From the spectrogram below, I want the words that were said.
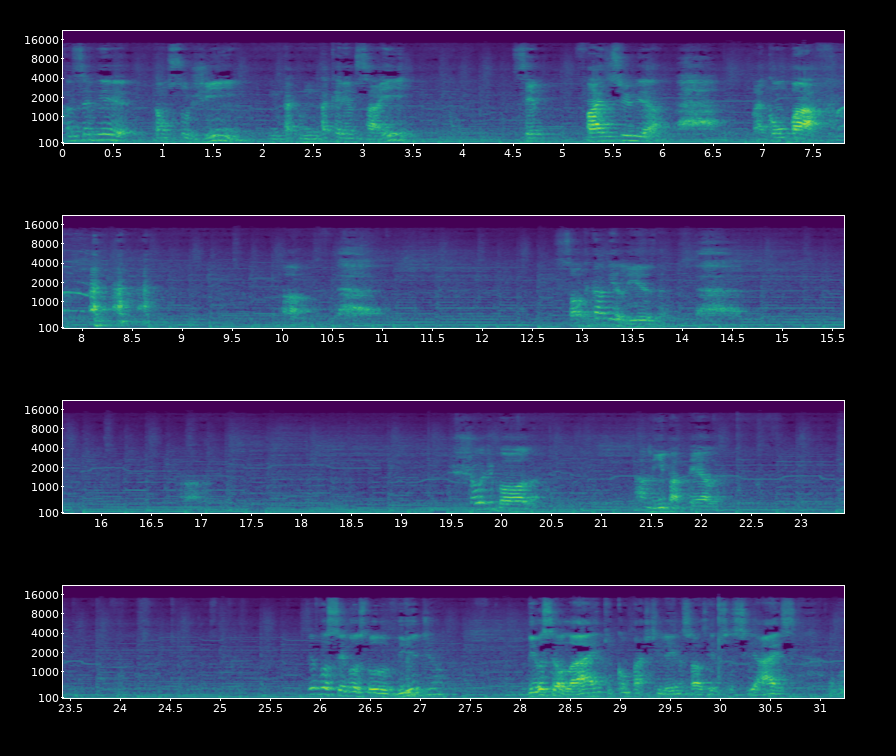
Quando você vê tá um sujinho, não tá, não tá querendo sair, você faz o serviço. Vai com o bafo. Ó. Solta com a beleza. Ó. Show de bola. Ah, limpa a tela. Se você gostou do vídeo, dê o seu like, compartilhe aí nas suas redes sociais,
